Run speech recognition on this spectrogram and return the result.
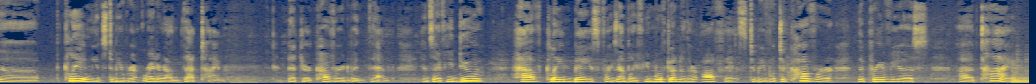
the claim needs to be right around that time that you're covered with them. And so if you do have claim base for example if you move to another office to be able to cover the previous uh, time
